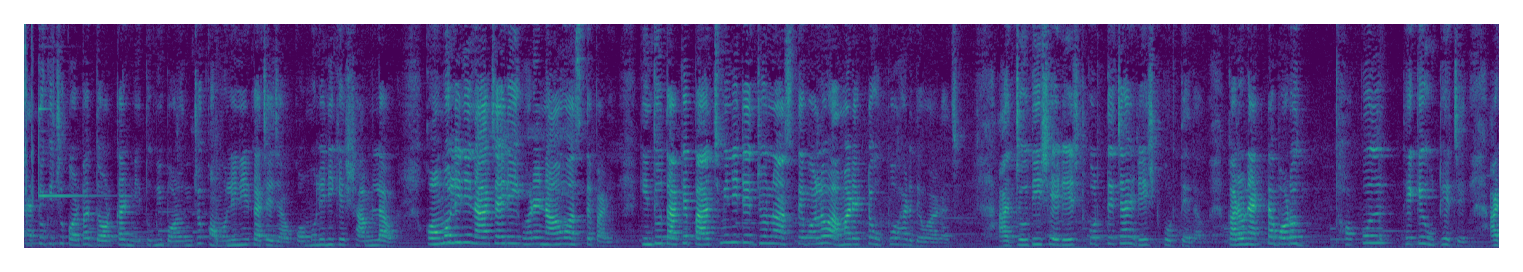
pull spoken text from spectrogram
এত কিছু করবার দরকার নেই, তুমি বরঞ্চ কমলিনীর কাছে যাও, কমলিনীকে সামলাও। কমলিনী না চাইলে এই ঘরে নাও আসতে পারে, কিন্তু তাকে পাঁচ মিনিটের জন্য আসতে বলো, আমার একটা উপহার দেওয়ার আছে। আর যদি সে রেস্ট করতে চায় রেস্ট করতে দাও। কারণ একটা বড় ধকল থেকে উঠেছে। আর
